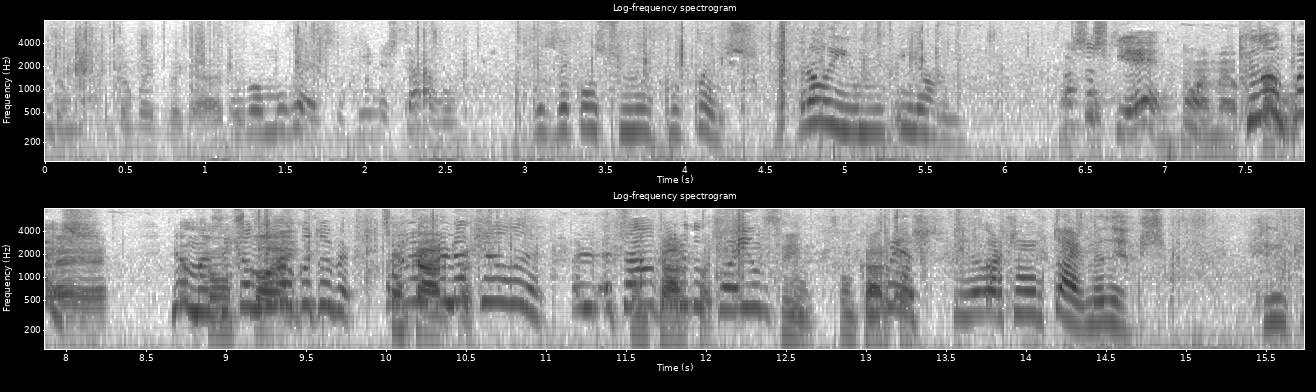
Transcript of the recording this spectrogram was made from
Então vai devagar. Eu vou morrer se eu cair nesta água. Vou ser consumido por peixe. Era ali, um enorme. Achas que é? Não é maior. Aquilo é um peixe. É, é. Não, mas aquele não é o que eu estou a ver. São olha, carpas. olha aquele. Olha, está São a ver do coi um Sim, são um carpas. E agora estão a lutar, meu Deus. Que isto-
